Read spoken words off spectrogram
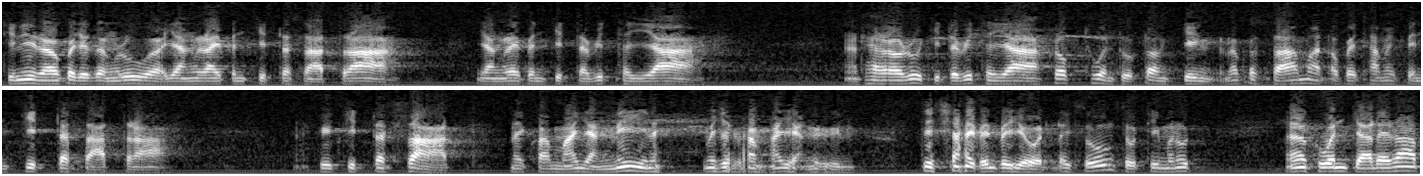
ทีนี้เราก็จะต้องรู้ว่าอย่างไรเป็นจิตศาสตรา อย่างไรเป็นจิตวิทยา ถ้าเรารู้จิตวิทยาครบถ้วนถูกต้องจริงเราก็สามารถเอาไปทำให้เป็นจิตศาสตรา คือจิตศาสตร์ในความหมายอย่างนี้นะไม่ใช่ความหมายอย่างอื่น ที่ใช้เป็นประโยชน์ได้สูงสุดที่มนุษย์ควรจะได้รับ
